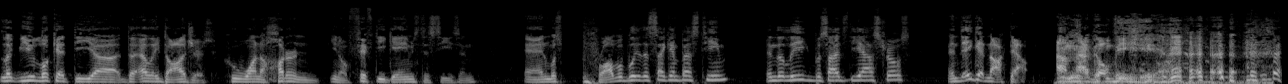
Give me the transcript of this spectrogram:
like you look at the uh, the LA Dodgers, who won 100 you know 50 games this season, and was probably the second best team in the league besides the Astros, and they get knocked out. I'm not gonna be here.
